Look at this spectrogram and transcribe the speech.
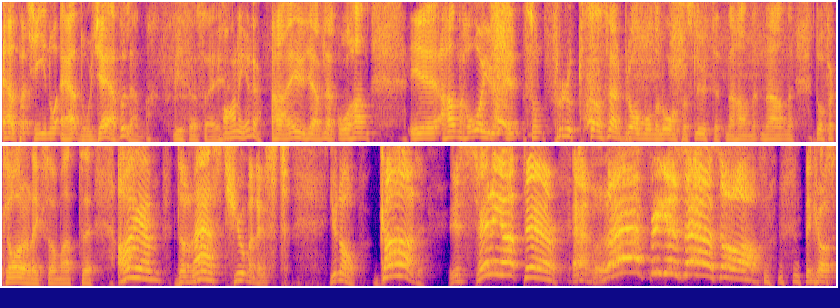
Al Pacino är då djävulen, visar sig. Ja, han är det. Han är ju djävulen. Och han, eh, han har ju en sån fruktansvärt bra monolog på slutet när han, när han då förklarar liksom att eh, I am the last humanist. You know, God is sitting up there and laughing his ass off because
